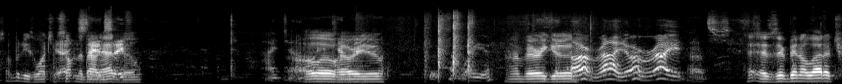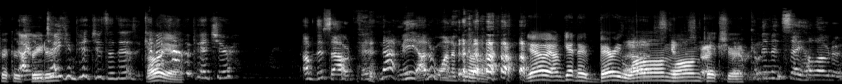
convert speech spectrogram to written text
Somebody's watching Yeah, something about staying safe? Advil. Hi, John. Hello, kidding how are you? How are you? I'm very good. All right, all right. That's Has there been a lot of trick or treaters? Are you treaters? taking pictures of this? Can Oh, I yeah. have a picture of this outfit? Not me. I don't want to be. Oh. Yeah, I'm getting a very Uh, long, getting long picture. Come in and say hello to.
